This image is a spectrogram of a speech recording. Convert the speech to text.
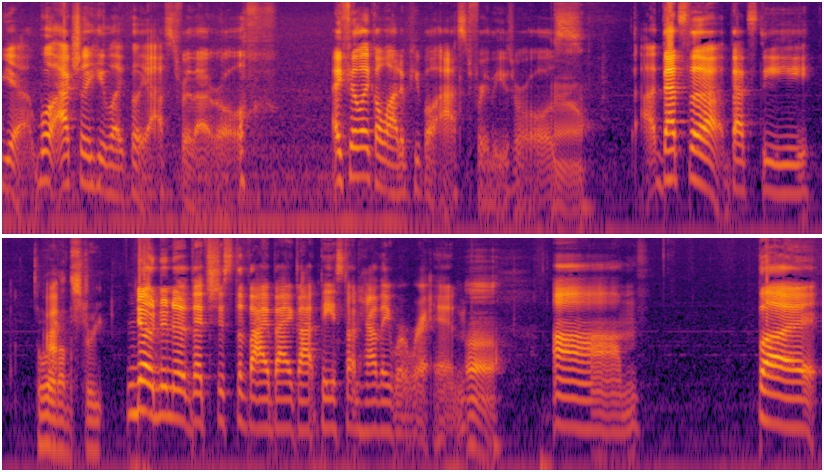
Yeah, well, actually, he likely asked for that role. I feel like a lot of people asked for these roles. No. Uh, that's the that's the The word on the street. no no no. That's just the vibe I got based on how they were written. Uh Um, but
